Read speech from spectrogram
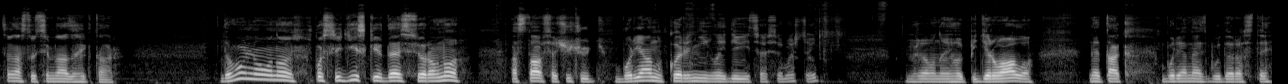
Це в нас тут 17 гектар. Довольно воно після дисків десь все одно остався чуть-чуть бур'ян вкоренілий, дивіться, все, бачите, оп. Вже воно його підірвало. Не так бур'янець буде рости.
